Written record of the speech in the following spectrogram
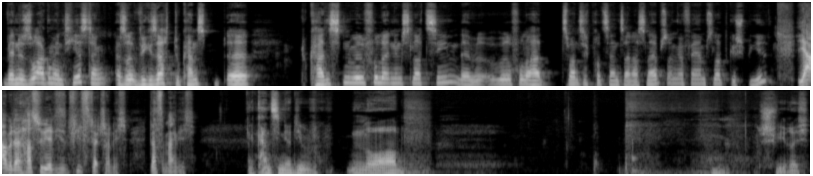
wenn du so argumentierst, dann, also wie gesagt, du kannst, äh, du kannst einen Will Fuller in den Slot ziehen. Der Will Fuller hat 20% seiner Snaps ungefähr im Slot gespielt. Ja, aber dann hast du wieder diesen Field Stretcher nicht. Das meine ich. Du kannst ihn ja die. Oh, schwierig.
